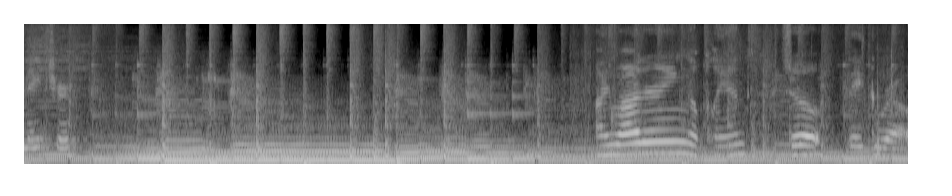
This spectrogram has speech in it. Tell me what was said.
nature. I'm watering the plants so they grow.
